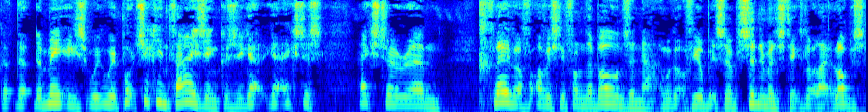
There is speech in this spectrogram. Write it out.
the, the, the meat is we, we put chicken thighs in because you get get extra extra um, flavour obviously from the bones and that and we've got a few bits of cinnamon sticks look like logs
